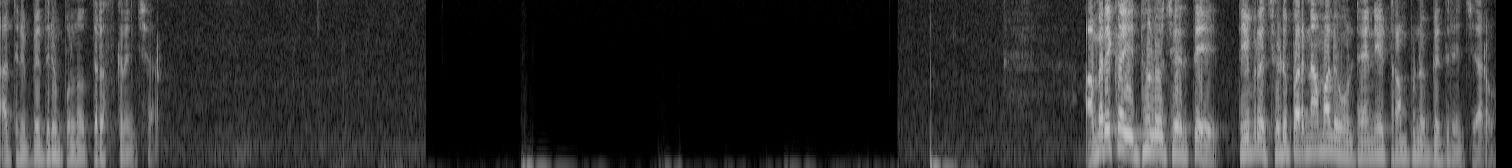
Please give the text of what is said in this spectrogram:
అతని బెదిరింపులను తిరస్కరించారు. అమెరికా యుద్ధంలో చేరితే తీవ్ర చెడు పరిణామాలు ఉంటాయని ట్రంప్ను బెదిరించారు.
